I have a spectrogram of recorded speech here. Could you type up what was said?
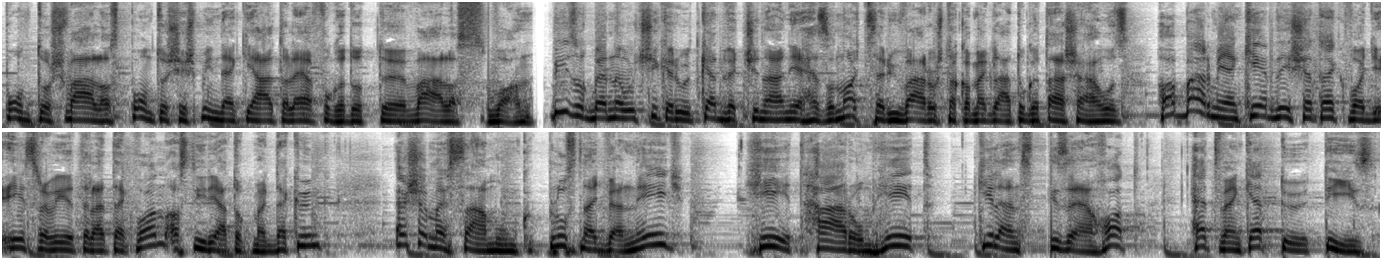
pontos válasz, pontos és mindenki által elfogadott válasz van. Bízok benne, hogy sikerült kedvet csinálni ehhez a nagyszerű városnak a meglátogatásához. Ha bármilyen kérdésetek vagy észrevételetek van, azt írjátok meg nekünk. SMS számunk plusz 44 737 916 72 10.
